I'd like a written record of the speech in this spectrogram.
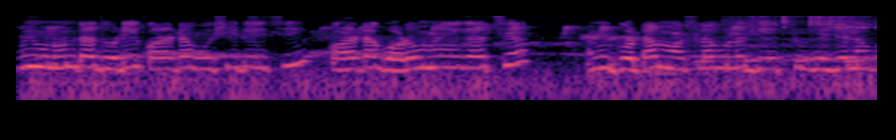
আমি উনুনটা ধরিয়ে কড়াটা বসিয়ে দিয়েছি। কড়াটা গরম হয়ে গেছে। আমি গোটা মশলাগুলো দিয়ে একটু ভেজে নেব।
